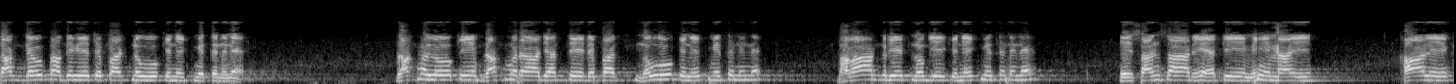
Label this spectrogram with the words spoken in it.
සක්දෙව් පදවියට පත් නොවු කෙනෙක් මෙතන නැහැ. බ්‍රහ්ම ලෝකේ බ්‍රහ්ම රාජත්වයටපත් නොවු කෙනෙක් මෙතන නැහැ. භවග්‍රේත් නොගිය කෙනෙක් මෙතන නැහැ. මේ සංසාරයේ ඇති මෙහෙමයි කාලයක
